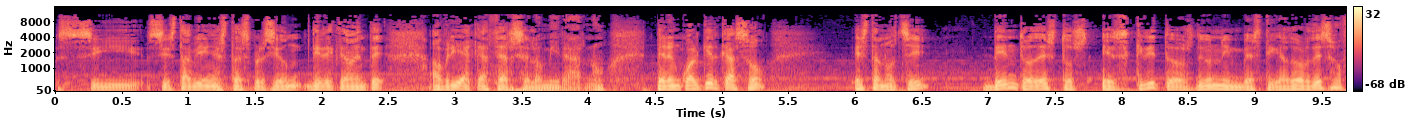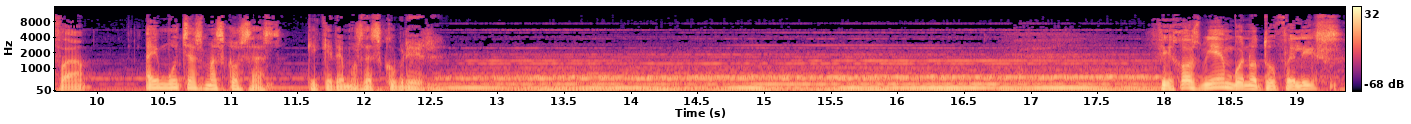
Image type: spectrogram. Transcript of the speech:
si, está bien esta expresión, directamente habría que hacérselo mirar, ¿no? Pero en cualquier caso, esta noche, dentro de estos escritos de un investigador de sofá, hay muchas más cosas que queremos descubrir. Fijaos bien, bueno, tú Félix,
